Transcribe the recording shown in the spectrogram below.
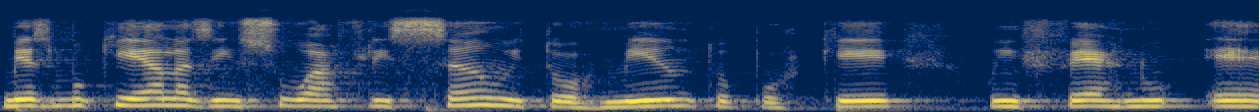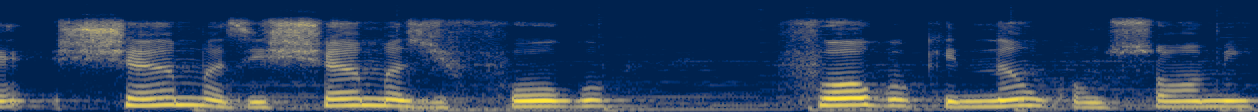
mesmo que elas em sua aflição e tormento, porque o inferno é chamas e chamas de fogo, fogo que não consome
